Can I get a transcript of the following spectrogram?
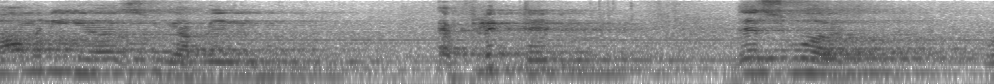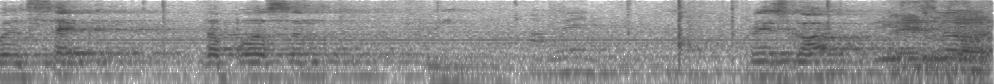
how many years you have been afflicted, this word will set the person free. Amen. Praise God. Praise God.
